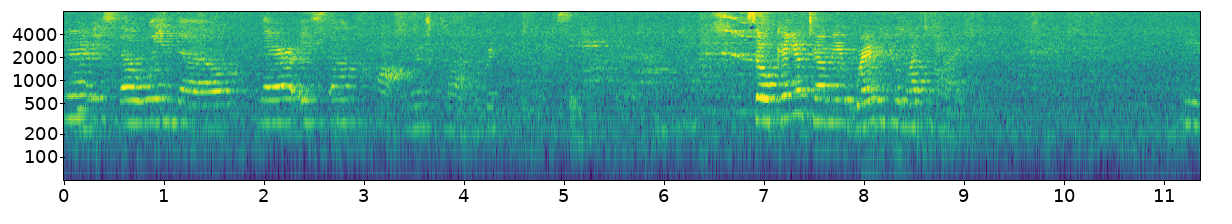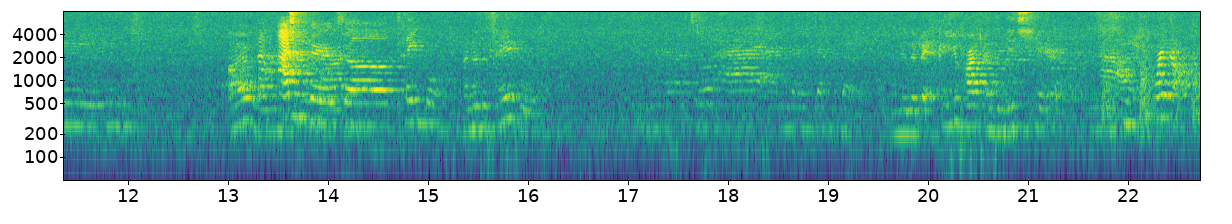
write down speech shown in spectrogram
Here is the window. There is a clock. Where's clock? Okay. So can you tell me where do you like to hide? Mm, I want to under hide the table. under the table, To under the bed. under the bed. Can you hide under this chair? No. Why not?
